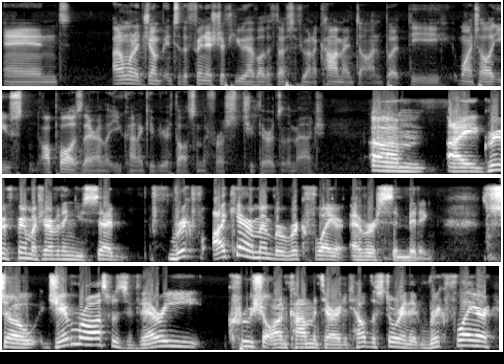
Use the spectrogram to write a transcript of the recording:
and I don't want to jump into the finish if you have other thoughts if you want to comment on, but the don't I let you? I'll pause there and let you kind of give your thoughts on the first two thirds of the match. Um, I agree with pretty much everything you said. Rick, I can't remember Ric Flair ever submitting. So Jim Ross was very crucial on commentary to tell the story that Ric Flair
